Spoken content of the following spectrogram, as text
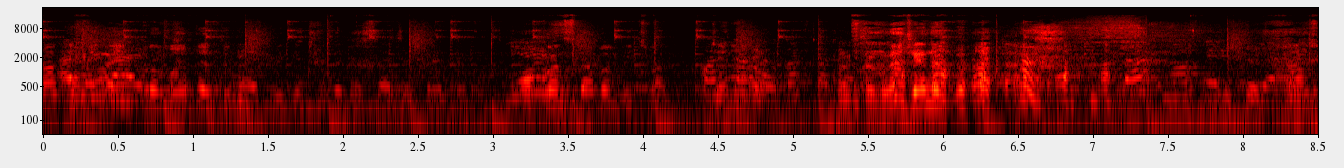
not I mean, complain. I- promoted tonight. We can put it as sergeant title. Or constable, which one? Constable, General. constable. General. That's more fancy. That's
